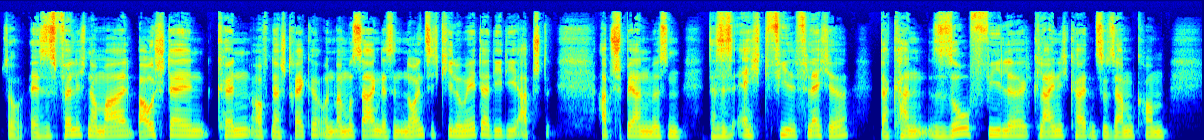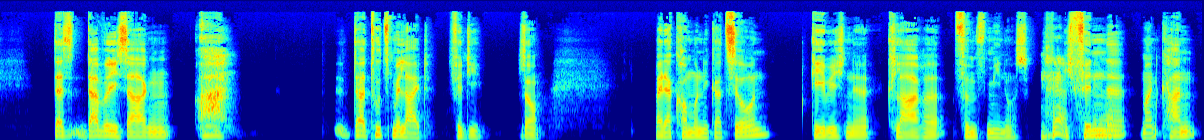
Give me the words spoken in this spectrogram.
So, es ist völlig normal. Baustellen können auf einer Strecke und man muss sagen, das sind 90 Kilometer, die die absperren müssen. Das ist echt viel Fläche. Da kann so viele Kleinigkeiten zusammenkommen. Das, da würde ich sagen, ah, da tut's mir leid für die. So. Bei der Kommunikation gebe ich eine klare 5 minus. Ich finde, ja. man kann,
